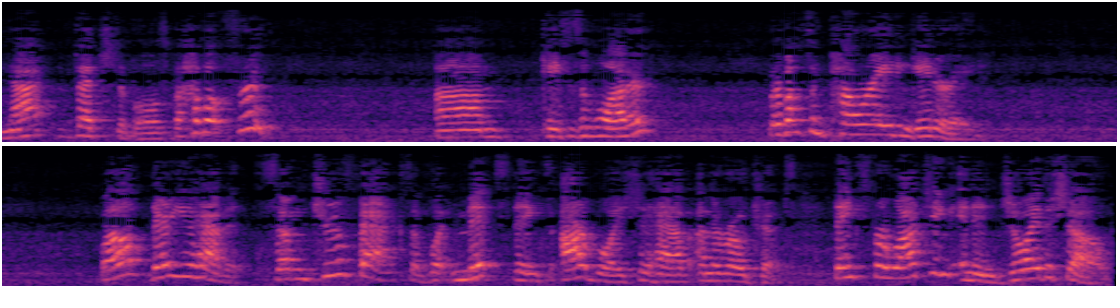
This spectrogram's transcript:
not vegetables, but how about fruit? Um, cases of water? What about some Powerade and Gatorade? Well, there you have it. Some true facts of what Mitz thinks our boys should have on the road trips. Thanks for watching and enjoy the show.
